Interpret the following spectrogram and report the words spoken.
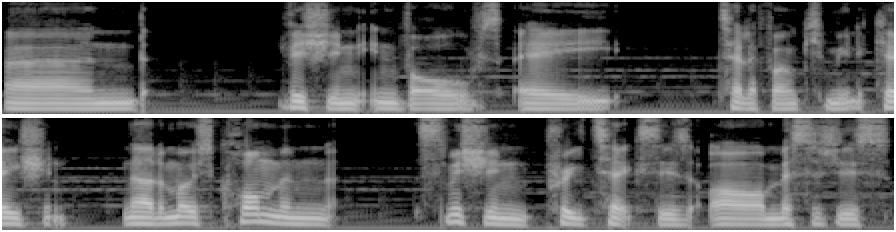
and phishing involves a telephone communication. Now, the most common smishing pretexts are messages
